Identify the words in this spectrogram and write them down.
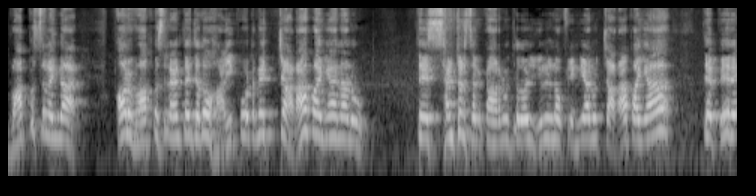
ਵਾਪਸ ਲੈਂਦਾ ਔਰ ਵਾਪਸ ਲੈਣ ਤੇ ਜਦੋਂ ਹਾਈ ਕੋਰਟ ਨੇ ਝਾੜਾਂ ਪਾਈਆਂ ਇਹਨਾਂ ਨੂੰ ਤੇ ਸੈਂਟਰ ਸਰਕਾਰ ਨੂੰ ਜਦੋਂ ਯੂਨੀਅਨ ਆਫ ਇੰਡੀਆ ਨੂੰ ਝਾੜਾਂ ਪਾਈਆਂ ਤੇ ਫਿਰ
